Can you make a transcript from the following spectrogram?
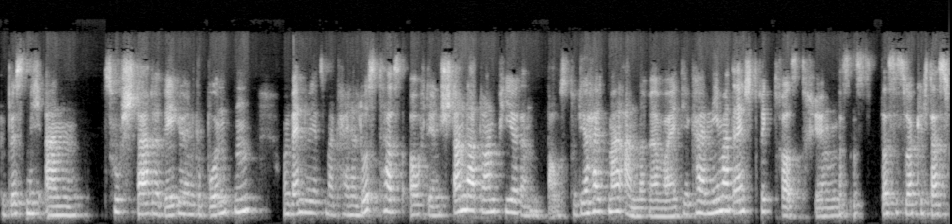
Du bist nicht an zu starre Regeln gebunden. Und wenn du jetzt mal keine Lust hast auf den Standard-Vampir, dann baust du dir halt mal andere, weil dir kann niemand einen Strick draus drehen. Das ist, das ist wirklich das,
